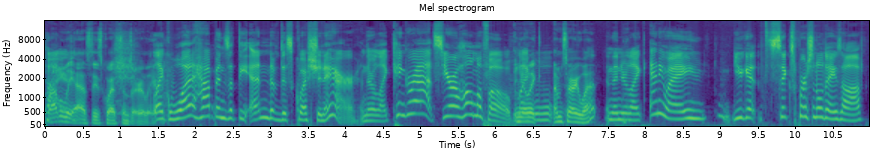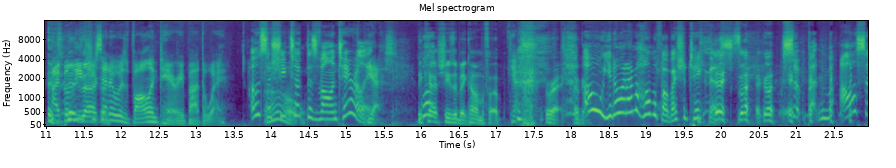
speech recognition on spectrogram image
probably hired. ask these questions earlier. Like, what happens at the end of this questionnaire? And they're like, "Congrats, you're a homophobe." and you're like, w- I'm sorry, what? and then you're like, "Anyway, you get six personal days off." I believe Exactly. she said it was voluntary, by the way. Oh, so she Oh. took this voluntarily? Yes. Because Well- she's a big homophobe. Yeah. Right. Okay. Oh, you know what? I'm a homophobe. I should take this. Exactly. So, but but also,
